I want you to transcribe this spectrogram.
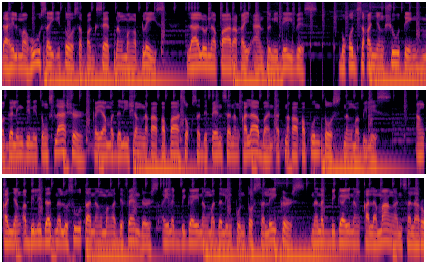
dahil mahusay ito sa pagset ng mga plays, lalo na para kay Anthony Davis. Bukod sa kanyang shooting, magaling din itong slasher kaya madali siyang nakakapasok sa depensa ng kalaban at nakakapuntos ng mabilis. Ang kanyang abilidad na lusutan ang mga defenders ay nagbigay ng madaling puntos sa Lakers na nagbigay ng kalamangan sa laro.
